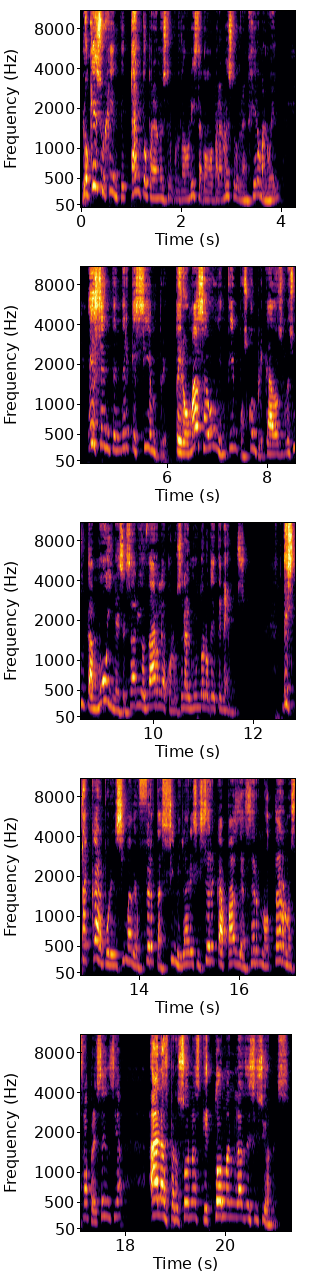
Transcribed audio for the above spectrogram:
Lo que es urgente, tanto para nuestro protagonista como para nuestro granjero Manuel, es entender que siempre, pero más aún en tiempos complicados, resulta muy necesario darle a conocer al mundo lo que tenemos. Destacar por encima de ofertas similares y ser capaz de hacer notar nuestra presencia a las personas que toman las decisiones.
